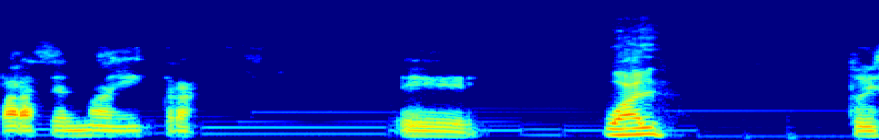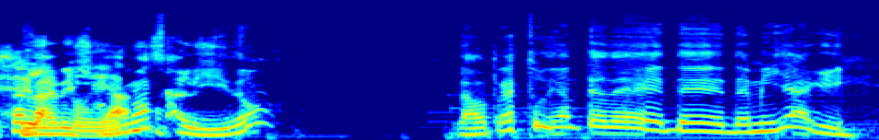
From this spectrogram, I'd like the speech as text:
para ser maestra. Eh, ¿Cuál? tú dices la estudiante, no ha salido. La otra estudiante de, de, de Miyagi.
